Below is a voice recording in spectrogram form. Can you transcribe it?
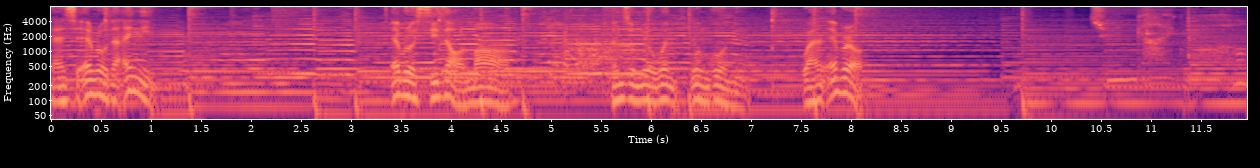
感謝 Arrow 的爱你，Arrow 洗澡了吗？很久没有问问过你。晚安，Arrow。轉界過後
